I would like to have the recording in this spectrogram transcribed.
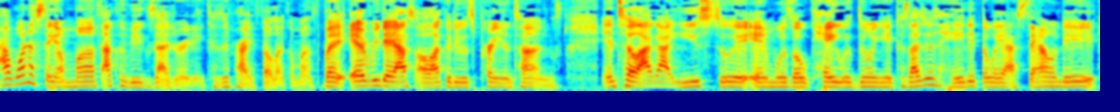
I want to say a month. I could be exaggerating because it probably felt like a month. But every day, that's all I could do is pray in tongues until I got used to it and was okay with doing it because I just hated the way I sounded.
